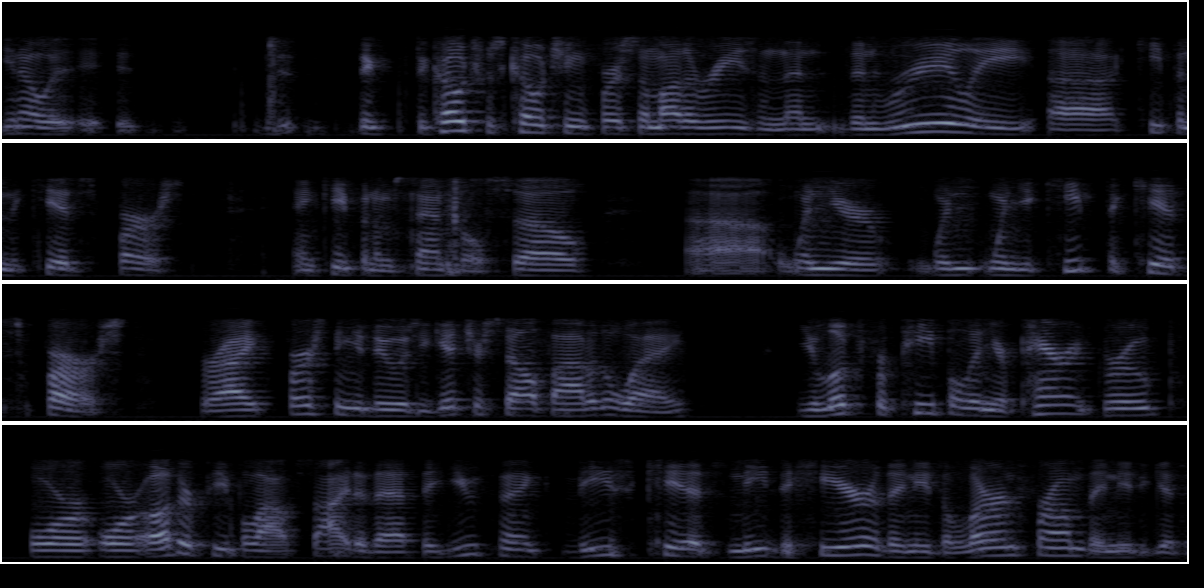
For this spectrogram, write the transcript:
you know it, it, the the coach was coaching for some other reason than than really uh, keeping the kids first and keeping them central. So uh, when you're when when you keep the kids first, right? First thing you do is you get yourself out of the way. You look for people in your parent group or or other people outside of that that you think these kids need to hear, they need to learn from, they need to get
